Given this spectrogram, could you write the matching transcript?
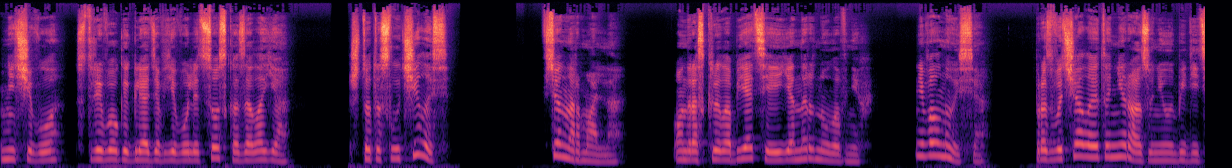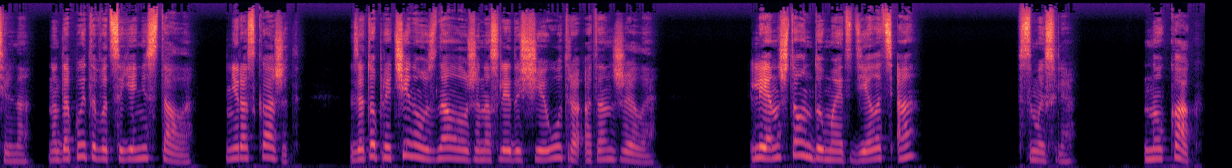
«Ничего», — с тревогой глядя в его лицо, сказала я. «Что-то случилось?» «Все нормально». Он раскрыл объятия, и я нырнула в них. «Не волнуйся». Прозвучало это ни разу не убедительно, но допытываться я не стала. Не расскажет. Зато причину узнала уже на следующее утро от Анжелы. «Лен, что он думает делать, а?» «В смысле?» «Ну как?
